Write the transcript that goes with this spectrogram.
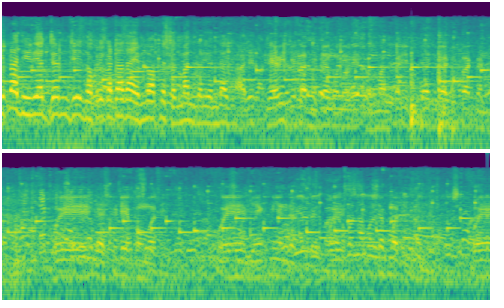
કેટલા દિવ્યાંગજન જે નોકરી કરતા હતા એમનું આપણે સન્માન કર્યું અંદાજ? આજે ત્રેવીસ જેટલા દિવ્યાંગોને અમે સન્માન કરી જુદા જુદા ડિપાર્ટમેન્ટમાં કોઈ એસટીડીએફઓમાંથી કોઈ બેંકની અંદરથી કોઈ શિક્ષકમાંથી કોઈ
